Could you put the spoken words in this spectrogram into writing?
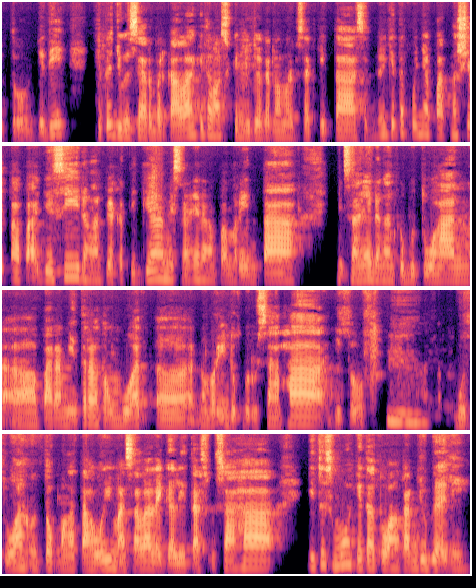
gitu. Jadi kita juga secara berkala kita masukin juga ke dalam website kita. Sebenarnya kita punya partnership apa aja sih dengan pihak ketiga, misalnya dengan pemerintah, misalnya dengan kebutuhan uh, para mitra untuk membuat uh, nomor induk berusaha gitu. Hmm. Kebutuhan untuk mengetahui masalah legalitas usaha itu semua kita tuangkan juga nih.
